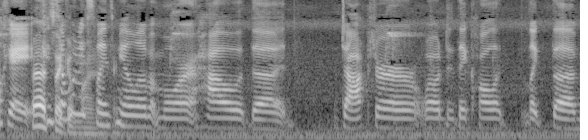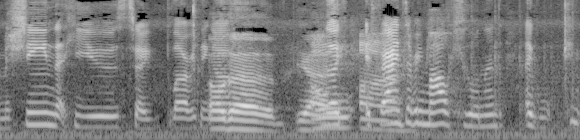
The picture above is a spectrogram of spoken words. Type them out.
Okay. That's can like someone explain to me a little bit more how the doctor, what did they call it? Like the machine that he used to blow everything out. Oh, up. the yeah. Oh, like it uh, finds every molecule and then like can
